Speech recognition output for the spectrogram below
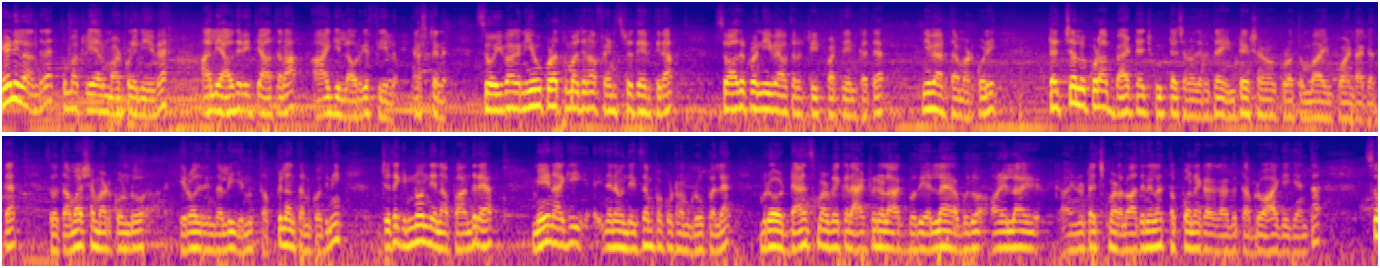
ಹೇಳಿಲ್ಲ ಅಂದರೆ ತುಂಬ ಕ್ಲಿಯರ್ ಮಾಡ್ಕೊಳ್ಳಿ ನೀವೇ. ಅಲ್ಲಿ ಯಾವುದೇ ರೀತಿ ಆ ಥರ ಆಗಿಲ್ಲ ಅವ್ರಿಗೆ ಫೀಲು ಅಷ್ಟೇ ಸೊ ಇವಾಗ ನೀವು ಕೂಡ ತುಂಬ ಜನ ಫ್ರೆಂಡ್ಸ್ ಜೊತೆ ಇರ್ತೀರಾ. ಸೊ ಅದ್ರ ಕೂಡ ನೀವು ಯಾವ ಥರ ಟ್ರೀಟ್ ಮಾಡ್ತೀನಿ ಕತೆ? ನೀವೇ ಅರ್ಥ ಮಾಡ್ಕೊಳ್ಳಿ. ಟಚ್ಚಲ್ಲೂ ಕೂಡ ಬ್ಯಾಡ್ ಟಚ್ ಗುಡ್ ಟಚ್ ಅನ್ನೋದಿರುತ್ತೆ. ಇಂಟೆನ್ಷನ್ ಕೂಡ ತುಂಬ ಇಂಪಾರ್ಟೆಂಟ್ ಆಗುತ್ತೆ. ಸೊ ತಮಾಷೆ ಮಾಡಿಕೊಂಡು ಇರೋದ್ರಿಂದಲ್ಲಿ ಏನೂ ತಪ್ಪಿಲ್ಲ ಅಂತ ಅನ್ಕೋತೀನಿ. ಜೊತೆಗೆ ಇನ್ನೊಂದು ಏನಪ್ಪ ಅಂದರೆ ಮೇನ್ ಆಗಿ ಇದನ್ನೇ ಒಂದು ಎಕ್ಸಾಂಪಲ್ ಕೊಟ್ಟರು ನಮ್ಮ ಗ್ರೂಪಲ್ಲೇ ಬ್ರೋ ಡ್ಯಾನ್ಸ್ ಮಾಡ್ಬೇಕಾದ್ರೆ ಆ್ಯಕ್ಟರ್ಗಳಾಗ್ಬೋದು ಎಲ್ಲ ಆಗ್ಬೋದು, ಅವರೆಲ್ಲ ಇನ್ನೂ ಟಚ್ ಮಾಡಲ್ಲ ಅದನ್ನೆಲ್ಲ ತಪ್ಪು ಅನ್ನೋಕ್ಕಾಗುತ್ತಾ ಬ್ರೋ ಹಾಗೆ ಅಂತ. ಸೊ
